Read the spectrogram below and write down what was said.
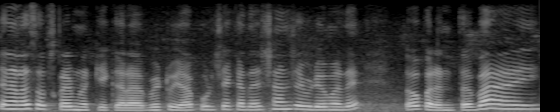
चॅनलला सबस्क्राईब नक्की करा. भेटूया पुढच्या एखाद्या छानशा व्हिडिओमध्ये. तोपर्यंत बाय!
